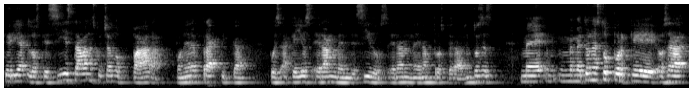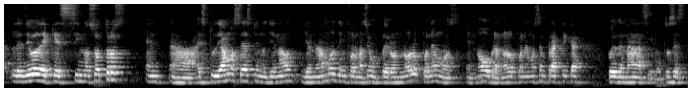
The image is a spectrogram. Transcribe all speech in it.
quería, los que sí estaban escuchando para poner en práctica, pues aquellos eran bendecidos, eran, eran prosperados. Entonces, me, me meto en esto porque, o sea, les digo de que si nosotros ah, estudiamos esto y nos llenamos, llenamos de información, pero no lo ponemos en obra, no lo ponemos en práctica, pues de nada sirve. Entonces,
